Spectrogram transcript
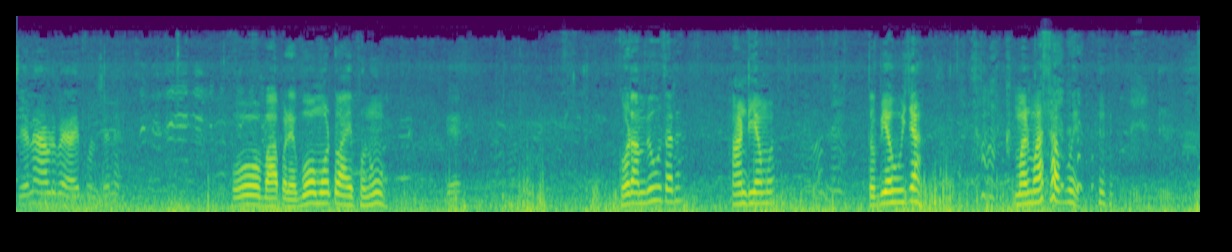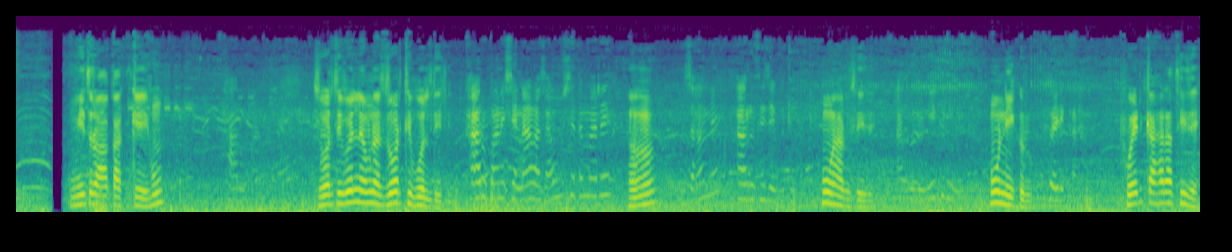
છે ને આપણે ભાઈ આઈફોન છે ને. ઓ બાપરે બહુ મોટો આઈફોન હું. ઘોડામાં બેવું તારે? હાંડિયામાં તો બેવું જા માર માથા પર. મિત્રો આ કાક કે હું? જોરથી બોલ ને હમણાં જોરથી બોલતી હતી ખારું પાણી છે નાવા જવું છે તમારે હા? જાવ ને થઈ જાય બધું. હું સારું થઈ જાય? હું નીકળું? ફેડકા. ફોડકા હારા થઈ જાય?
